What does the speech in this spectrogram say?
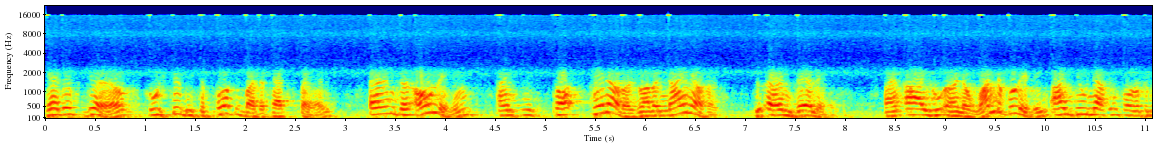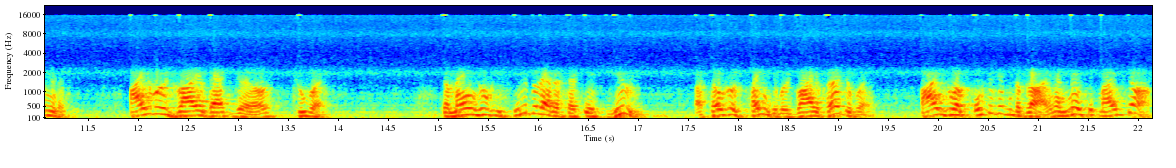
Here this girl, who should be supported by the taxpayers, earns her own living, and she's taught ten others, rather nine others, to earn their living. And I, who earn a wonderful living, I do nothing for the community. I will drive that girl to work. The man who received the letter said, It's you, a total stranger, will drive her to work, I who am interested in the blind and make it my job,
